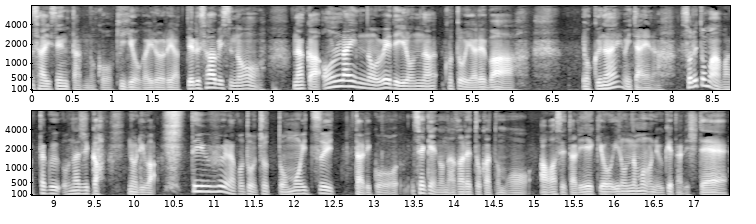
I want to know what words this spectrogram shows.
最先端のこう企業がいろいろやってるサービスの中、オンラインの上でいろんなことをやれば、良くない？みたいな。それとまあ全く同じか、ノリは。っていう風なことをちょっと思いついたり、こう、世間の流れとかとも合わせたり、影響をいろんなものに受けたりして、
